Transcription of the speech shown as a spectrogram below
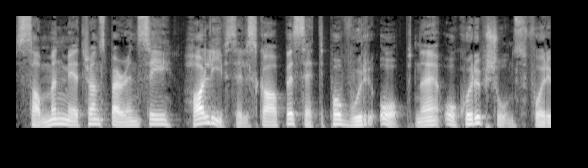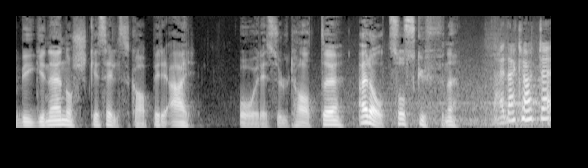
Sammen med Transparency har Livselskapet sett på hvor åpne og korrupsjonsforebyggende norske selskaper er. Og resultatet er altså skuffende. Nei, Det er klart det,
